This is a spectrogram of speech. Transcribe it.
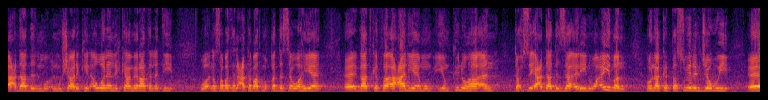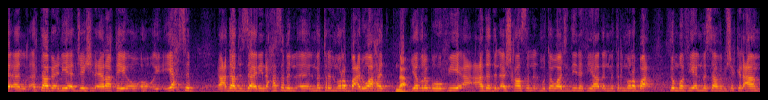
أعداد المشاركين. أولا الكاميرات التي نصبتها العتبات مقدسة وهي ذات كفاءة عالية يمكنها أن تحصي أعداد الزائرين. وأيضا هناك التصوير الجوي التابع للجيش العراقي يحسب أعداد الزائرين حسب المتر المربع الواحد نعم. يضربه في عدد الأشخاص المتواجدين في هذا المتر المربع ثم في المسافة بشكل عام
